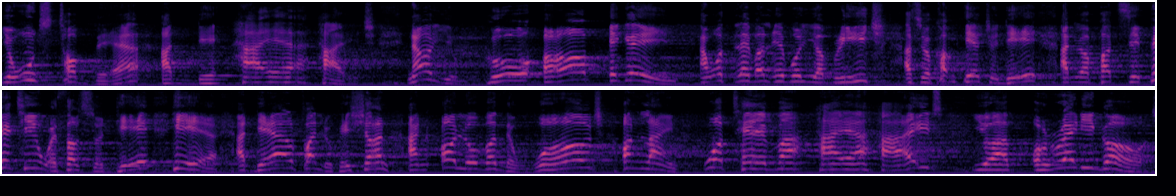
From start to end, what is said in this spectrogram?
you won't stop there at the higher height. Now you go up again. And what level level you have reached as you come here today and you are participating with us today here at the Alpha location and all over the world online. Whatever higher heights you have already got,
